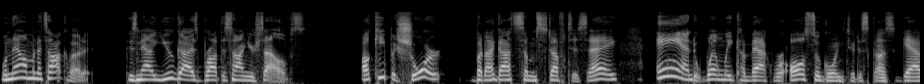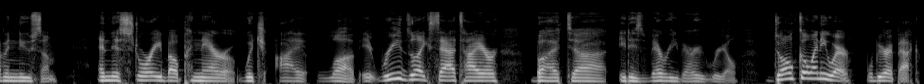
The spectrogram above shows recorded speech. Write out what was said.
Well, now I'm going to talk about it because now you guys brought this on yourselves. I'll keep it short, but I got some stuff to say. And when we come back, we're also going to discuss Gavin Newsom and this story about Panera, which I love. It reads like satire, but uh, it is very, very real. Don't go anywhere. We'll be right back.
